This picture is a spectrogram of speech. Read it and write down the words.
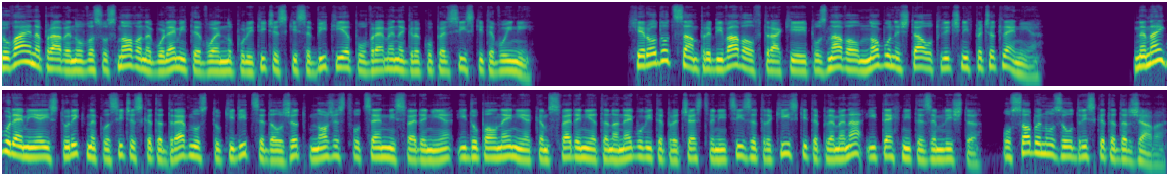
Това е направено въз основа на големите военно-политически събития по време на гръко-персийските войни. Херодот сам пребивавал в Тракия и познавал много неща от лични впечатления. На най-големия историк на класическата древност Токидит се дължат множество ценни сведения и допълнения към сведенията на неговите предшественици за тракийските племена и техните землища, особено за Одриската държава.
